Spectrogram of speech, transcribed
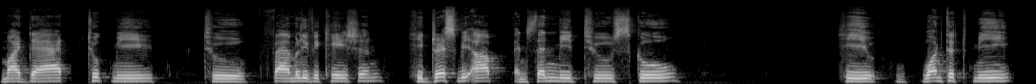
my dad took me to family vacation. He dressed me up and sent me to school. He wanted me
